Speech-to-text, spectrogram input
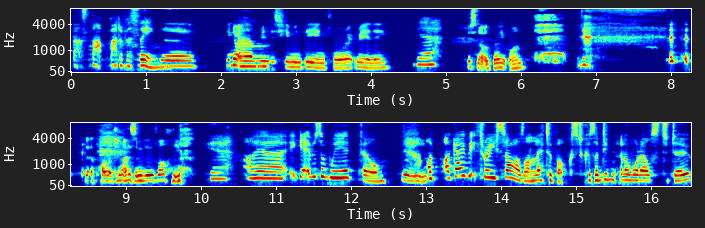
that's that bad of a thing. No. You're not Um, a horrendous human being for it, really. Yeah, Just not a great one. Apologise and move on. yeah. I uh, yeah, it was a weird film. Mm. I, I gave it three stars on Letterboxd because I didn't know what else to do.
